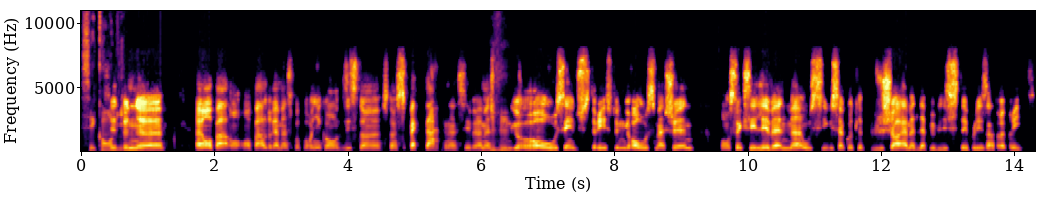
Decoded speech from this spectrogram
C'est C'est combien? une. euh, hein, on, parle, on, on parle vraiment, c'est pas pour rien qu'on dit c'est un, c'est un spectacle. hein. C'est vraiment c'est une grosse industrie, c'est une grosse machine. On sait que c'est l'événement aussi où ça coûte le plus cher à mettre de la publicité pour les entreprises.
